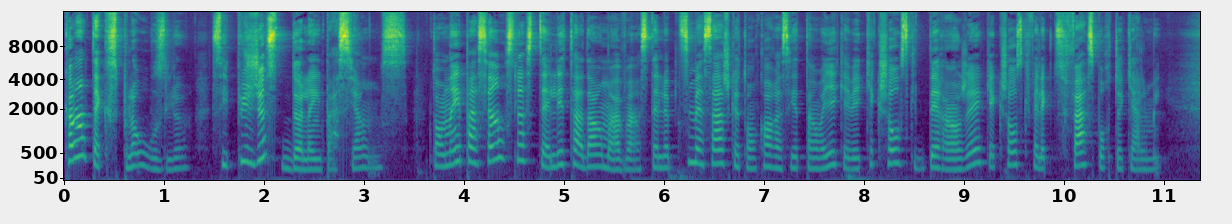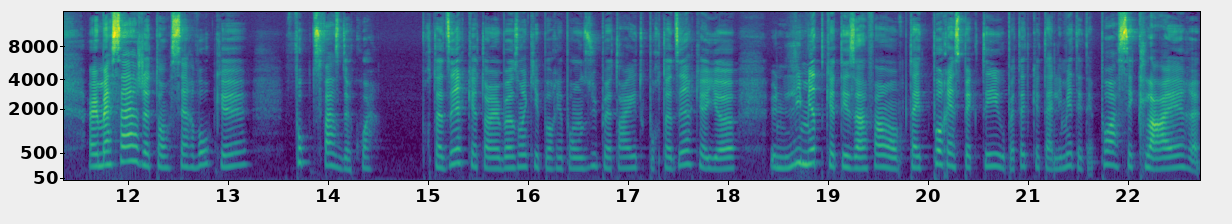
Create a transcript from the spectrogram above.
Quand t'exploses, là, c'est plus juste de l'impatience. Ton impatience, là, c'était l'état d'âme avant. C'était le petit message que ton corps essayait de t'envoyer qu'il y avait quelque chose qui te dérangeait, quelque chose qu'il fallait que tu fasses pour te calmer. Un message de ton cerveau que faut que tu fasses de quoi pour te dire que tu as un besoin qui n'est pas répondu peut-être, ou pour te dire qu'il y a une limite que tes enfants ont peut-être pas respectée, ou peut-être que ta limite n'était pas assez claire.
